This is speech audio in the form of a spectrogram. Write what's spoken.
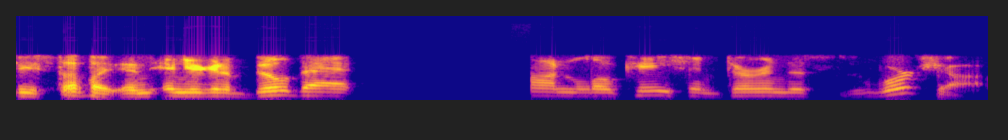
see stuff like, and, and you're going to build that on location during this workshop.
